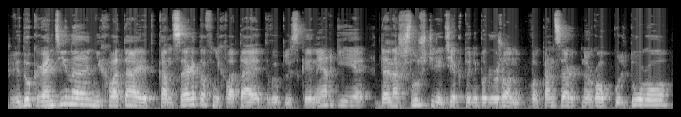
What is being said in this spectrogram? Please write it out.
Ввиду карантина не хватает концертов, не хватает выплеска энергии. Для наших слушателей, те, кто не погружен в концертную рок-культуру,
